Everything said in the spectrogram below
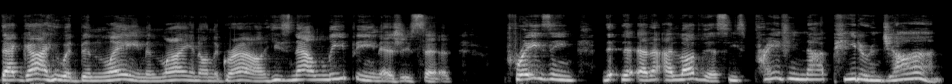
that guy who had been lame and lying on the ground. He's now leaping, as you said, praising. th- th- And I love this. He's praising not Peter and John,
